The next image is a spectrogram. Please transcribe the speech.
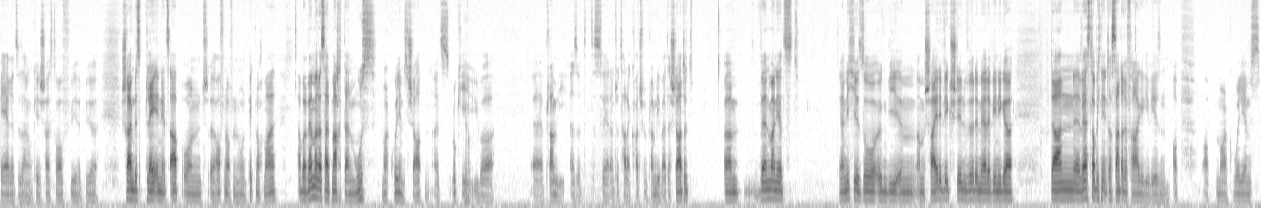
wäre, zu sagen, okay, scheiß drauf, wir, wir schreiben das Play-In jetzt ab und äh, hoffen auf einen hohen Pick nochmal. Aber wenn man das halt macht, dann muss Mark Williams starten als Rookie ja. über äh, Plumlee. Also das wäre dann totaler Quatsch, wenn Plumlee weiter startet. Ähm, wenn man jetzt ja nicht hier so irgendwie im, am Scheideweg stehen würde, mehr oder weniger, dann äh, wäre es, glaube ich, eine interessantere Frage gewesen, ob, ob Mark Williams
